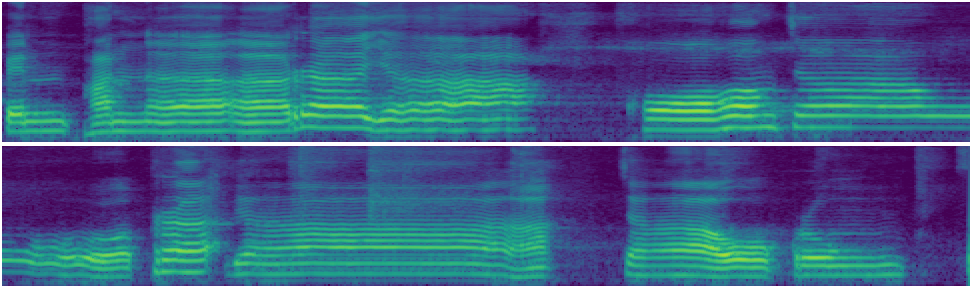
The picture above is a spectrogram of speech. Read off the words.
เป็นพันรยา ของเจ้าพระยา เจ้ากรุงโส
